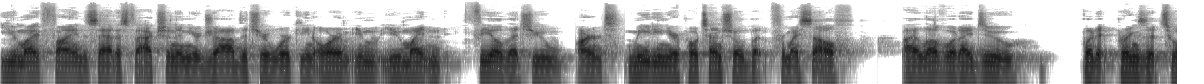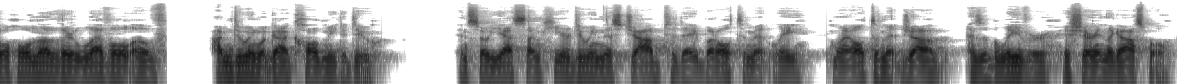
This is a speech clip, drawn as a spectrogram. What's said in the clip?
you might find satisfaction in your job that you're working or you, you might feel that you aren't meeting your potential. But for myself, I love what I do, but it brings it to a whole nother level of I'm doing what God called me to do. And so, yes, I'm here doing this job today, but ultimately, my ultimate job as a believer is sharing the gospel.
